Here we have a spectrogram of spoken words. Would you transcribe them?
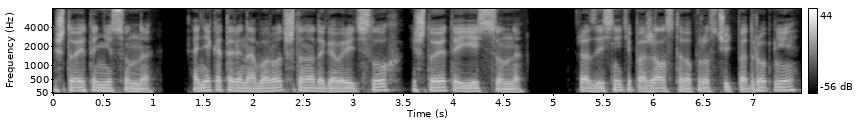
и что это не сунна, а некоторые наоборот, что надо говорить вслух, и что это и есть сунна. Разъясните, пожалуйста, вопрос чуть подробнее.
